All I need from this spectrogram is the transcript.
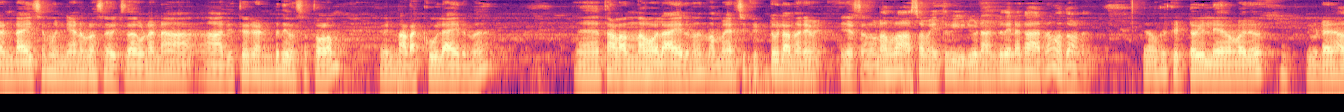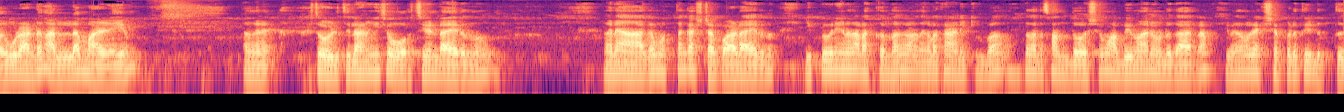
രണ്ടാഴ്ച മുന്നെയാണ് പ്രസവിച്ചത്. അതുകൊണ്ട് തന്നെ ആദ്യത്തെ ഒരു രണ്ട് ദിവസത്തോളം ഇവൻ നടക്കൂലായിരുന്നു. തളർന്ന പോലെ ആയിരുന്നു. നമ്മൾ വിചാരിച്ച് കിട്ടൂല എന്നൊരു വിചാരിച്ചത്. അതുകൊണ്ട് നമ്മൾ ആ സമയത്ത് വീഡിയോ ഇടാണ്ടതിന്റെ കാരണം അതാണ് നമുക്ക് കിട്ടോ എന്നുള്ളൊരു ഇവിടെ അതുകൂടാണ്ട് നല്ല മഴയും അങ്ങനെ തൊഴുത്തിലാണെങ്കിൽ ചോർച്ചയുണ്ടായിരുന്നു. അങ്ങനെ ആകെ മൊത്തം കഷ്ടപ്പാടായിരുന്നു. ഇപ്പോൾ ഇവനിങ്ങനെ നടക്കുന്ന നിങ്ങളെ കാണിക്കുമ്പോൾ നമുക്ക് നല്ല സന്തോഷവും അഭിമാനവും അഭിമാനമുണ്ട് കാരണം ഇവനെ നമ്മൾ രക്ഷപ്പെടുത്തി എടുത്ത്.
